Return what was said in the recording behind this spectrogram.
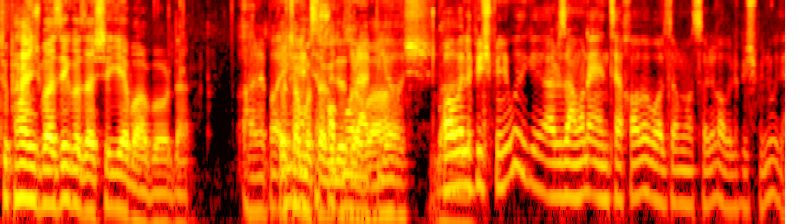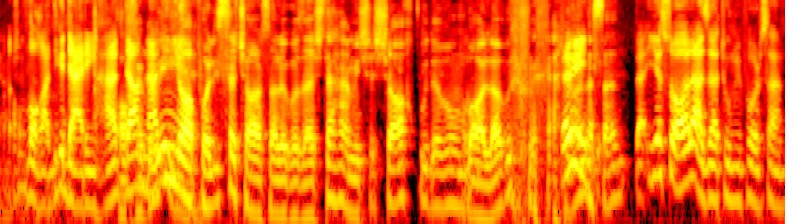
تو پنج بازی گذشته یه بار بردن. آره با این انتخاب مربیاش. قابل پیش بینی بود دیگه. هر زمان انتخاب والتر موساری قابل پیش بینی بود واقعا دیگه در این حد هم نه ناپولی سه چهار سال گذشته همیشه شاخ بوده و اون خب. بالا بود ببین یه سوال ازتون می‌پرسم.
